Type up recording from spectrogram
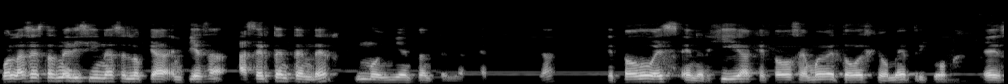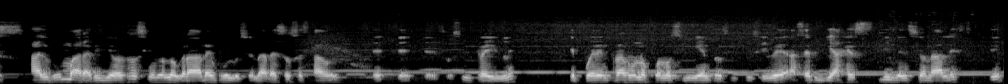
con las estas medicinas es lo que empieza a hacerte entender un movimiento entre que todo es energía, que todo se mueve, todo es geométrico, es algo maravilloso si uno lograra evolucionar esos estados, eso es increíble, que puede entrar uno conocimientos, inclusive hacer viajes dimensionales, ¿sí?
